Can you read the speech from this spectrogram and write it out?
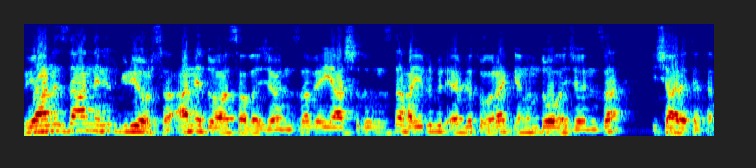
Rüyanızda anneniz gülüyorsa anne duası alacağınıza ve yaşlılığınızda hayırlı bir evlat olarak yanında olacağınıza işaret eder.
